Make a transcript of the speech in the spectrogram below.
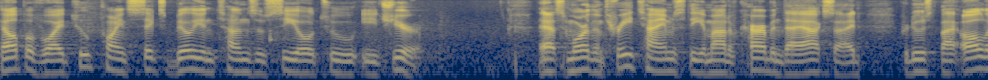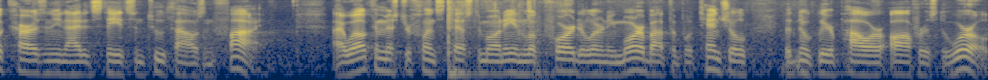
help avoid 2.6 billion tons of CO2 each year. That's more than three times the amount of carbon dioxide produced by all the cars in the United States in 2005. I welcome Mr. Flint's testimony and look forward to learning more about the potential that nuclear power offers the world.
